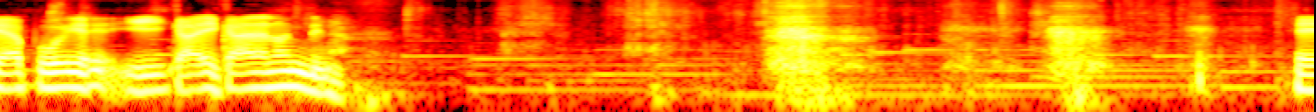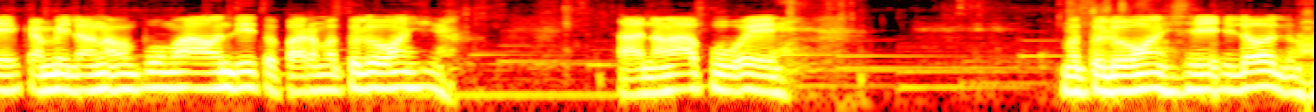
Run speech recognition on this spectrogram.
Kaya po, ika-ika na lang din. Eh, kami lang naman po maahon dito para matulungan siya. Sana nga po eh, matulungan si lolo.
